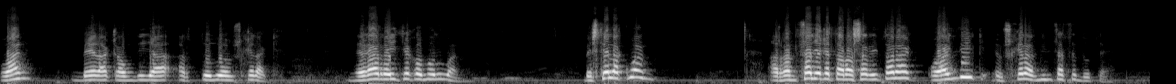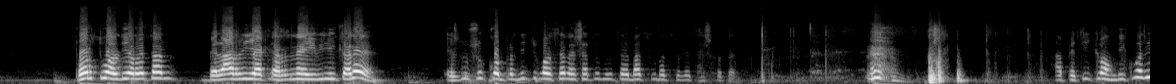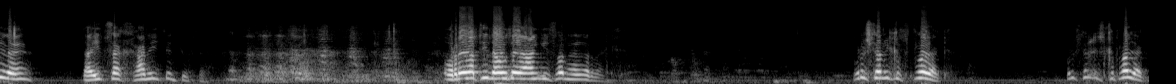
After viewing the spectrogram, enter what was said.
Oan, berak handia hartu du euskerak. Negarra itxeko moduan. Bestelakoan, arrantzaliak eta basarritarak oraindik euskera mintzatzen dute. Portu aldi horretan, belarriak erne ibilitare, ez duzu konprendituko zer esaten dute batzu batzuk eta askotan. Apetitua handikoa dire, eta hitzak jan egiten. Horregatik daude hangizon ederrak. Horreztan ikazproiak. Horreztan ikazproiak.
